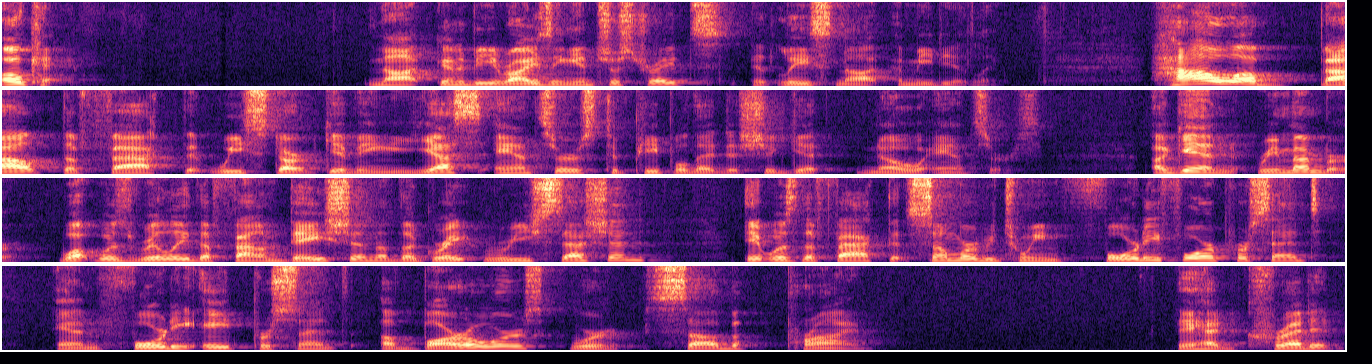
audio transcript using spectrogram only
Okay. Not going to be rising interest rates, at least not immediately. How about the fact that we start giving yes answers to people that should get no answers? Again, remember, what was really the foundation of the Great Recession? It was the fact that somewhere between 44% and 48% of borrowers were subprime. They had credit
